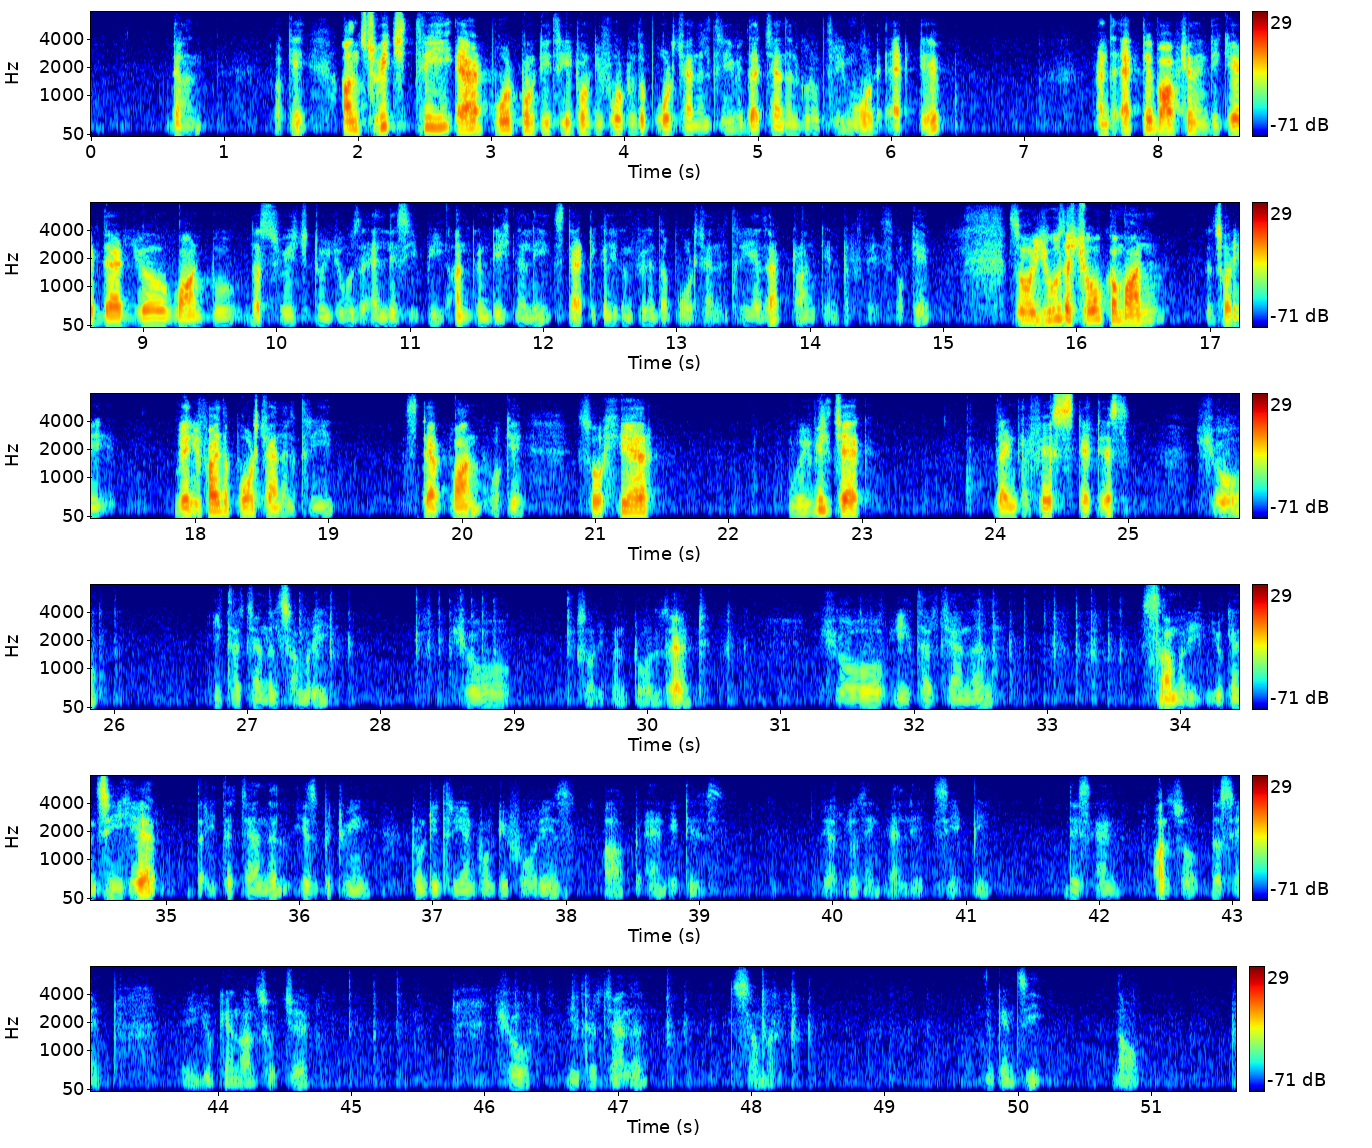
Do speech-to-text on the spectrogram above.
done okay? On switch 3 add port 23 24 to the port channel 3 with the channel group 3 mode active. And the active option indicate that you want to the switch to use LACP unconditionally statically configure the port channel 3 as a trunk interface okay? So use the show command sorry verify the port channel 3 step 1 okay. So here we will check the interface status. Show ether channel summary. Show sorry control z. Show ether channel summary. You can see here the ether channel is between 23 and 24 is up and it is they are using LACP this and also the same. You can also check. Show ether channel summary you can see. Now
